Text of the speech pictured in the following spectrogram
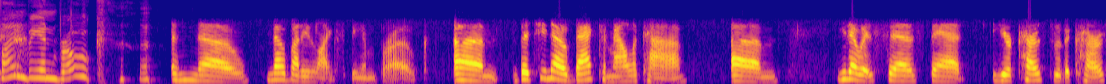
fun being broke. no, nobody likes being broke. Um, but you know, back to Malachi, um, you know, it says that you're cursed with a curse,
